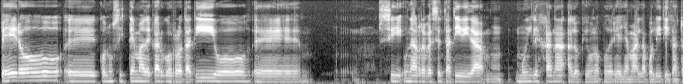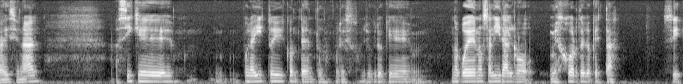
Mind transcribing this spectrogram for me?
pero eh, con un sistema de cargos rotativos, eh, sí, una representatividad muy lejana a lo que uno podría llamar la política tradicional. Así que por ahí estoy contento, por eso. Yo creo que no puede no salir algo mejor de lo que está. Sí.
